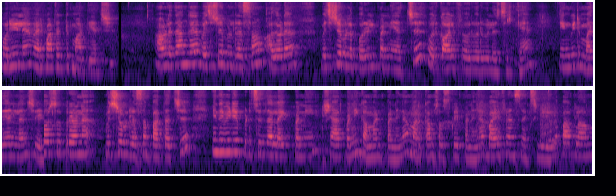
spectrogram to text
பொரியலை வேறு பாத்திரத்துக்கு மாற்றியாச்சு அவ்வளோதாங்க வெஜிடபிள் ரசம். அதோட வெஜிடபிளை பொரியல் பண்ணியாச்சு. ஒரு காலிஃப்ளவர் வறுவல் வச்சுருக்கேன். எங்கள் வீட்டு மதியான லஞ்ச் ஒரு சூப்பரான வெஜிடபிள் ரசம் பார்த்தாச்சு. இந்த வீடியோ பிடிச்சிருந்தால் லைக் பண்ணி ஷேர் பண்ணி கமெண்ட் பண்ணுங்கள் மறக்காமல் சப்ஸ்கிரைப் பண்ணுங்கள் பை ஃப்ரெண்ட்ஸ் நெக்ஸ்ட் வீடியோவில் பார்க்கலாம்.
